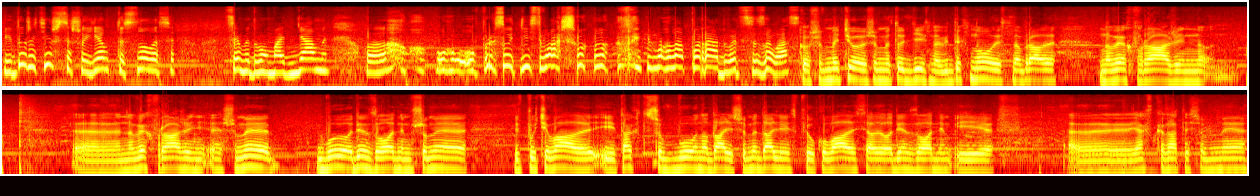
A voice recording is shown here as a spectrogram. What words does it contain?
І дуже тішуся, що я втиснулася цими двома днями е, у, присутність вашу і могла порадуватися за вас. Щоб ми чули, що ми тут дійсно віддихнулись, набрали нових вражень, е, нових вражень, е, що ми були один з одним, що ми відпочивали і так, щоб було надалі, щоб ми далі спілкувалися один з одним і як сказати, щоб ми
